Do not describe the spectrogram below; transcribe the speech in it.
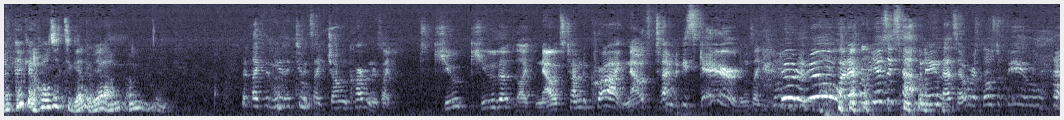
I think it holds it together. Yeah, I'm, I'm, But like the music too, it's like John Carpenter's like cue cue the like now it's time to cry, now it's time to be scared. And it's like doo doo doo, whatever music's happening, that's how we're supposed to feel.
